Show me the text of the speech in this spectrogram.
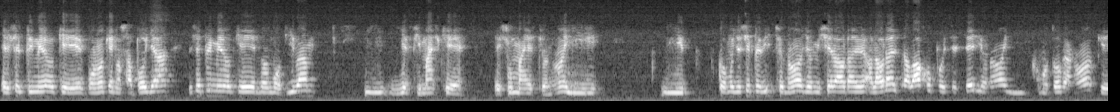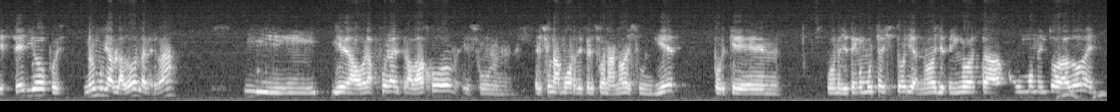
es el primero que, bueno, que nos apoya, es el primero que nos motiva y, y encima es que es un maestro, ¿no? Y, y como yo siempre he dicho, ¿no? Yo, Michelle, a, a la hora del trabajo, pues es serio, ¿no? Y como toca, ¿no? Que es serio, pues no es muy hablador, la verdad. Y, y ahora fuera del trabajo es un, es un amor de persona, ¿no? Es un 10, porque, bueno, yo tengo muchas historias, ¿no? Yo tengo hasta un momento dado, en,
